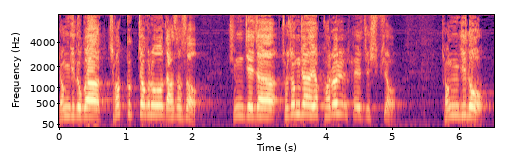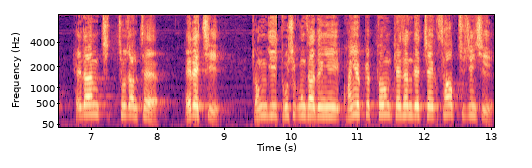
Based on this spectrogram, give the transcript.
경기도가 적극적으로 나서서 중재자, 조정자 역할을 해 주십시오. 경기도 해당 지초단체, LH, 경기도시공사 등이 광역교통 개선대책 사업 추진 시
